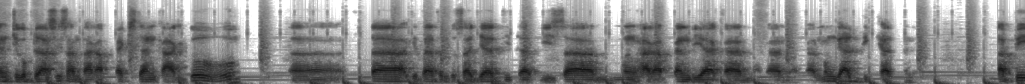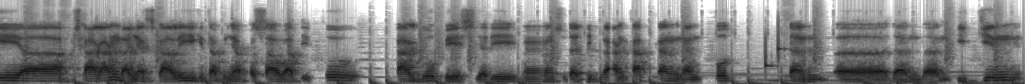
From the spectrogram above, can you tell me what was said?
yang cukup drastis antara PEX dan kargo, uh, kita kita tentu saja tidak bisa mengharapkan dia akan akan, akan menggantikan. Tapi uh, sekarang banyak sekali kita punya pesawat itu cargo base, jadi memang sudah diberangkatkan dengan code dan uh, dan dan izin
